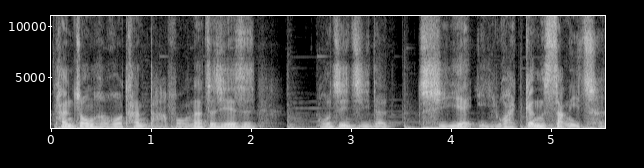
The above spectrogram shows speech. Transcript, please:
碳中和或碳达峰，那这些是。国际级的企业以外更上一层，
